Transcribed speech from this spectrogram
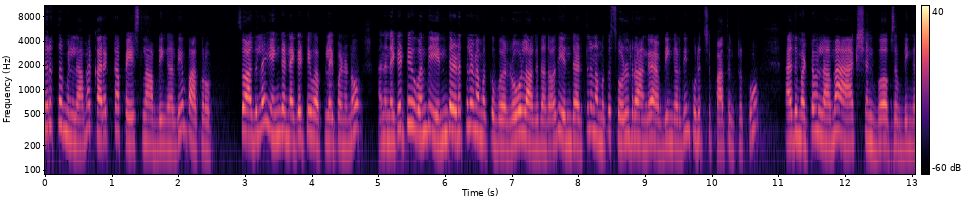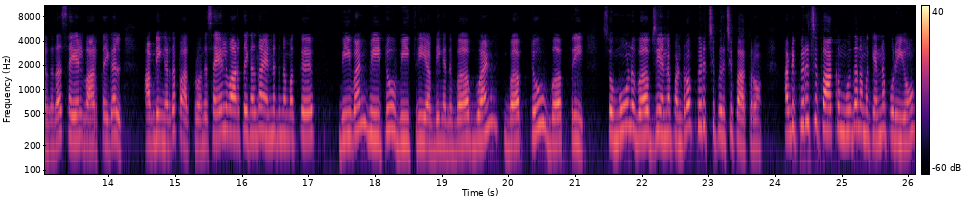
திருத்தம் இல்லாம கரெக்டா பேசலாம் அப்படிங்கறதையும் பார்க்குறோம். ஸோ அதில் எங்க நெகட்டிவ் அப்ளை பண்ணணும்? அந்த நெகட்டிவ் வந்து எந்த இடத்துல நமக்கு ரோல் ஆகுது? அதாவது எந்த இடத்துல நமக்கு சொல்றாங்க? அப்படிங்கிறதையும் குறித்து பார்த்துக்கிட்டு இருக்கோம். அது மட்டும் இல்லாமல் ஆக்ஷன் வேர்ப்ஸ் அப்படிங்கிறது தான் செயல் வார்த்தைகள் அப்படிங்கிறத பார்க்குறோம். அந்த செயல் வார்த்தைகள் தான் என்னது நமக்கு? V one V two V three அப்படிங்கிறது. Verb one verb two verb three so மூணு வேர்ப்ஸ் என்ன பண்றோம்? பிரித்து பிரித்து பார்க்குறோம். அப்படி பிரித்து பார்க்கும்போது தான் நமக்கு என்ன புரியும்?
